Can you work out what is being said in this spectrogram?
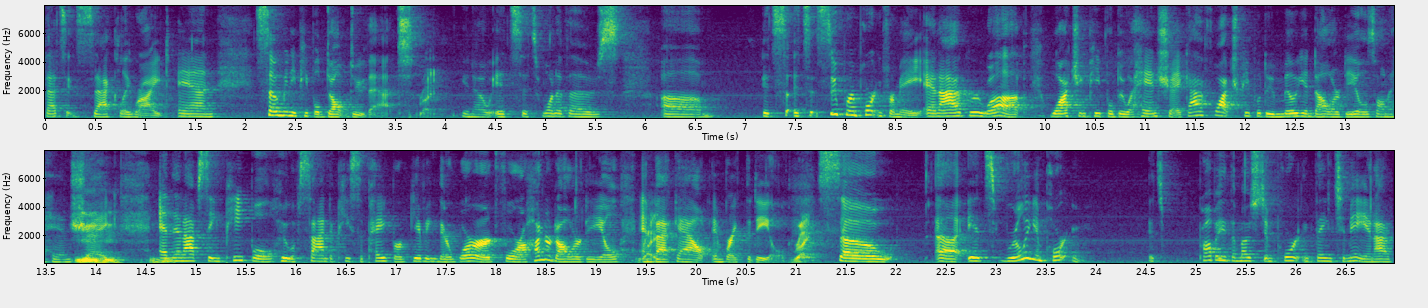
That's exactly right. And so many people don't do that. Right. You know, it's it's one of those. Um, it's it's super important for me. And I grew up watching people do a handshake. I've watched people do million dollar deals on a handshake, Mm-hmm. and then I've seen people who have signed a piece of paper giving their word for a hundred dollar deal and Right. back out and break the deal. Right. So uh, it's really important. It's probably the most important thing to me, and I've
